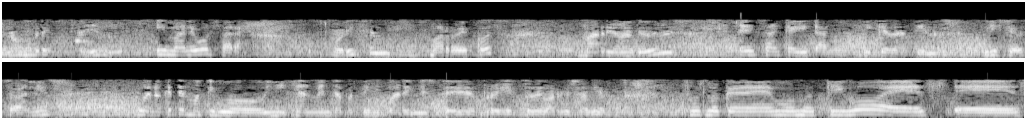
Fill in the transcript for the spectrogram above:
Nombre, Imani Bulfara. Origen. Marruecos. ¿Barrio en el que vives? En San Cayetano. ¿Y qué edad tienes? 18 años. Bueno, ¿qué te motivó inicialmente a participar en este proyecto de Barrios Abiertos? Pues lo que me motivó es, es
